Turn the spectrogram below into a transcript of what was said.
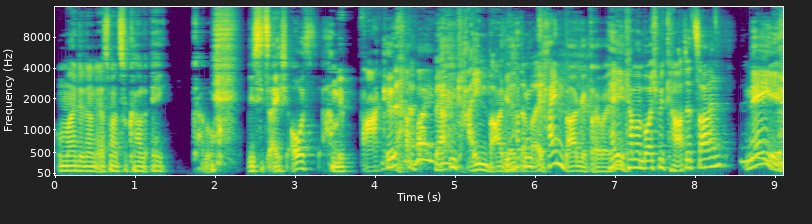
und meinte dann erstmal zu Carlo, ey, Carlo, wie sieht's eigentlich aus? Haben wir Bargeld dabei? Wir hatten kein Bargeld Wir hatten dabei. kein Bargeld dabei. Hey, kann man bei euch mit Karte zahlen? Nee.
